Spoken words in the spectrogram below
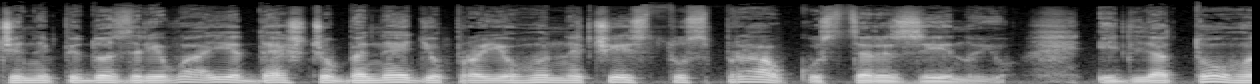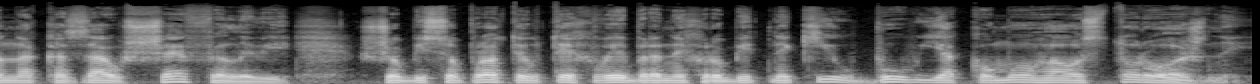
чи не підозріває дещо Бенедю про його нечисту справку з церезиною, і для того наказав Шефелеві, щоб і супротив тих вибраних робітників був якомога осторожний.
